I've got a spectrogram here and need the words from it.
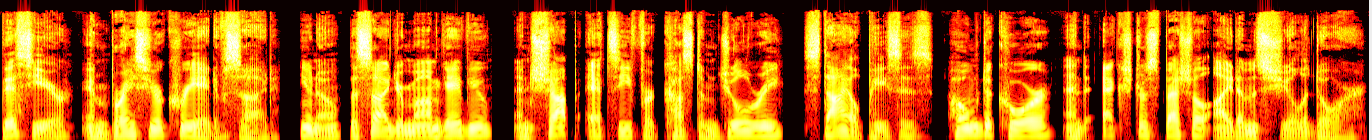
This year, embrace your creative side. You know, the side your mom gave you, and shop Etsy for custom jewelry, style pieces, home decor, and extra special items she'll adore.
